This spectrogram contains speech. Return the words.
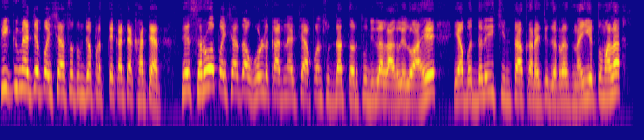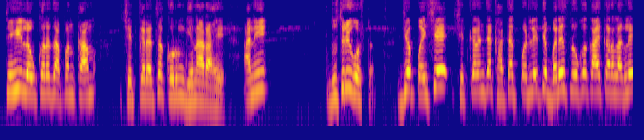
पीक विम्याचे पैसे असो तुमच्या प्रत्येकाच्या खात्यात हे सर्व पैशाचा होल्ड काढण्याची आपण सुद्धा तरतुदीला लागलेलो आहे. याबद्दलही चिंता करायची गरज नाहीये तुम्हाला. तेही लवकरच आपण काम शेतकऱ्याचं करून घेणार आहे. आणि दुसरी गोष्ट जे पैसे शेतकऱ्यांच्या खात्यात पडले ते बरेच लोक काय करायला लागले?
